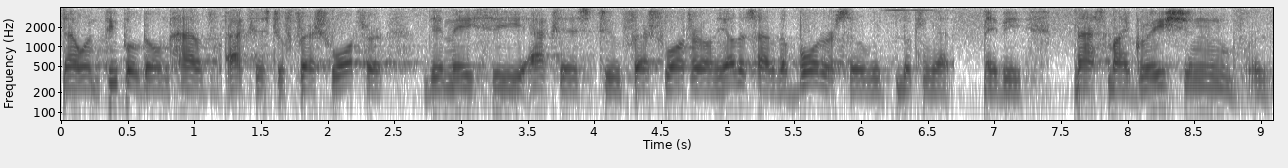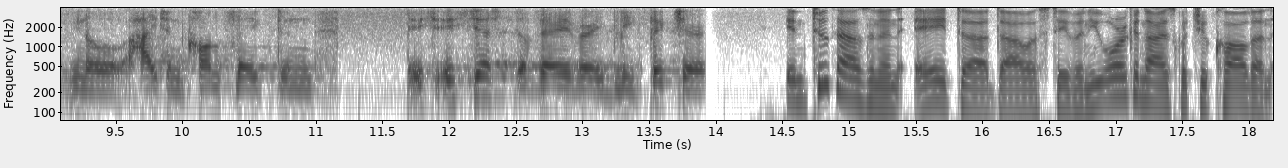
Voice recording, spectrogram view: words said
Now, when people don't have access to fresh water, they may see access to fresh water on the other side of the border. So we're looking at maybe mass migration, you know, heightened conflict, and it's, it's just a very, very bleak picture. In 2008, uh, Dawa Stephen, you organized what you called an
